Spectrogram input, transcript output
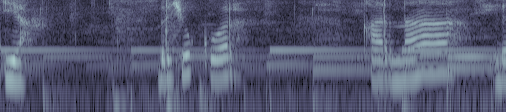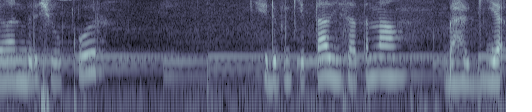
Iya. Bersyukur karena dengan bersyukur hidup kita bisa tenang, bahagia.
